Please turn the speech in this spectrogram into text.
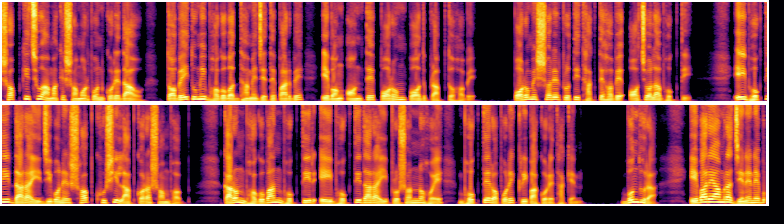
সবকিছু আমাকে সমর্পণ করে দাও, তবেই তুমি ভগবদ্ধামে যেতে পারবে এবং অন্তে পরম পদ প্রাপ্ত হবে। পরমেশ্বরের প্রতি থাকতে হবে অচলা ভক্তি। এই ভক্তির দ্বারাই জীবনের সব খুশি লাভ করা সম্ভব। কারণ ভগবান ভক্তির এই ভক্তি দ্বারাই প্রসন্ন হয়ে ভক্তের অপরে কৃপা করে থাকেন। বন্ধুরা, এবারে আমরা জেনে নেব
